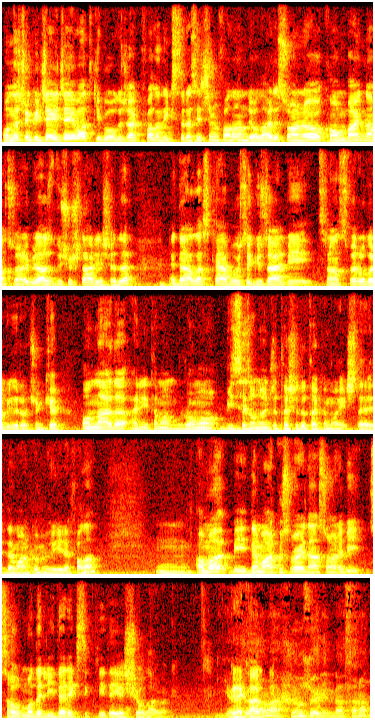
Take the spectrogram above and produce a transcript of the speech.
Ona çünkü J.J. Watt gibi olacak falan ilk sıra seçimi falan diyorlardı. Sonra o Combine'dan sonra biraz düşüşler yaşadı. E, Dallas Cowboys'a güzel bir transfer olabilir o. Çünkü onlar da hani tamam Romo bir sezon önce taşıdı takımı işte DeMarco Murray ile falan. Hmm, ama bir Demarcus Ware'den sonra bir savunmada lider eksikliği de yaşıyorlar bak. Yaşıyorlar ama şunu söyleyeyim ben sana.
